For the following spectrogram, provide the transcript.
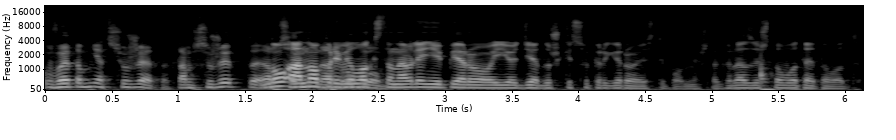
в этом нет сюжета. Там сюжет Ну, оно привело к другом. становлению первого ее дедушки супергероя, если ты помнишь. Так разве что вот это вот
